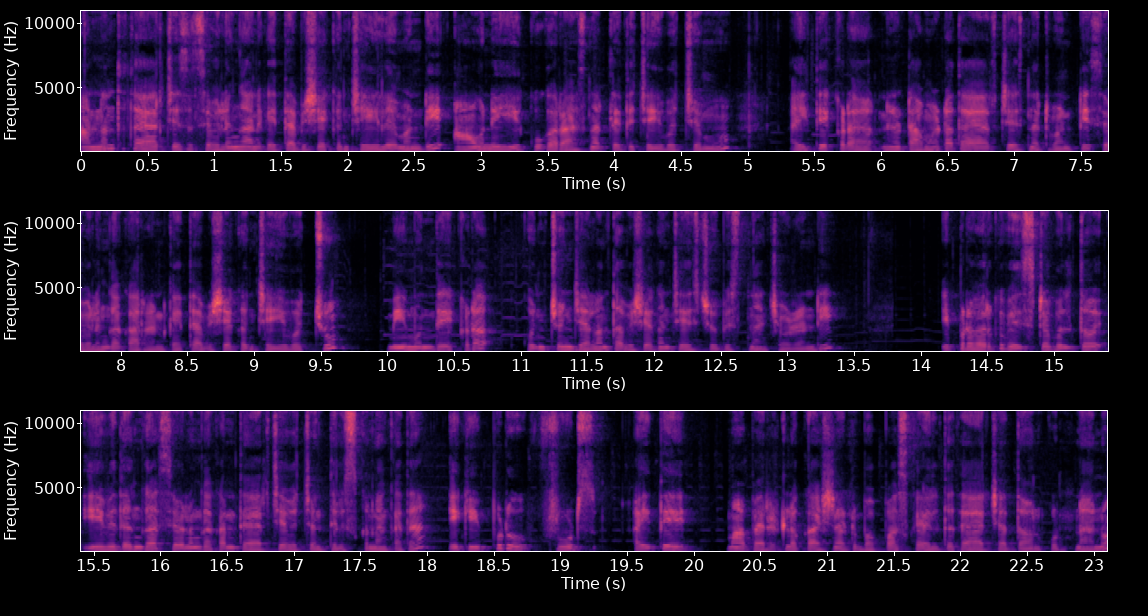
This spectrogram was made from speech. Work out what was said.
అన్నంతో తయారు చేసే శివలింగానికి అయితే అభిషేకం చేయలేమండి. ఆవు నెయ్యి ఎక్కువగా రాసినట్లయితే చేయవచ్చేమో. అయితే ఇక్కడ నేను టమాటా తయారు చేసినటువంటి శివలింగాకారానికి అయితే అభిషేకం చేయవచ్చు. మీ ముందే ఇక్కడ కొంచెం జలంతో అభిషేకం చేసి చూపిస్తున్నాను చూడండి. ఇప్పటి వరకు వెజిటేబుల్తో ఏ విధంగా శివలింగాకరణ తయారు చేయవచ్చు అని తెలుసుకున్నాం కదా. ఇక ఇప్పుడు ఫ్రూట్స్. అయితే మా పెరట్లో కాసినట్టు బొప్పాస్కాయలతో తయారు చేద్దాం అనుకుంటున్నాను.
